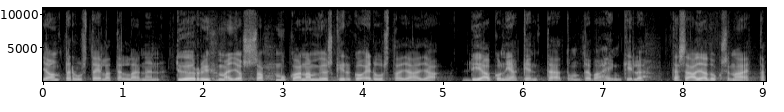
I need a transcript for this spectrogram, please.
ja on perusteilla tällainen työryhmä, jossa mukana myös kirkon edustaja ja diakoniakenttää tunteva henkilö. Tässä ajatuksena, että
